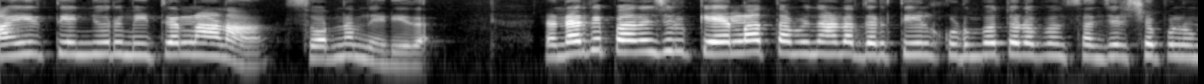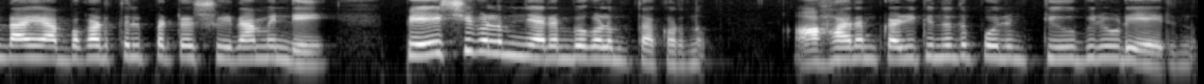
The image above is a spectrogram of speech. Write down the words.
ആയിരത്തി അഞ്ഞൂറ് മീറ്ററിലാണ് സ്വർണം നേടിയത്. രണ്ടായിരത്തി പതിനഞ്ചിൽ കേരള തമിഴ്നാട് അതിർത്തിയിൽ കുടുംബത്തോടൊപ്പം സഞ്ചരിച്ചപ്പോൾ ഉണ്ടായ അപകടത്തിൽപ്പെട്ട ശ്രീറാമിന്റെ പേശികളും ഞരമ്പുകളും തകർന്നു. ആഹാരം കഴിക്കുന്നത് പോലും ട്യൂബിലൂടെയായിരുന്നു.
